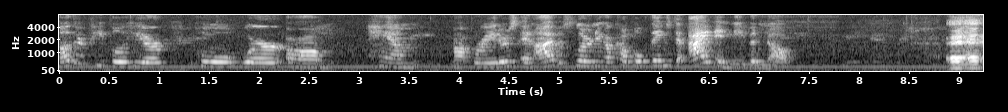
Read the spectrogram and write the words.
other people here who were um, ham operators, and I was learning a couple things that I didn't even know. And,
